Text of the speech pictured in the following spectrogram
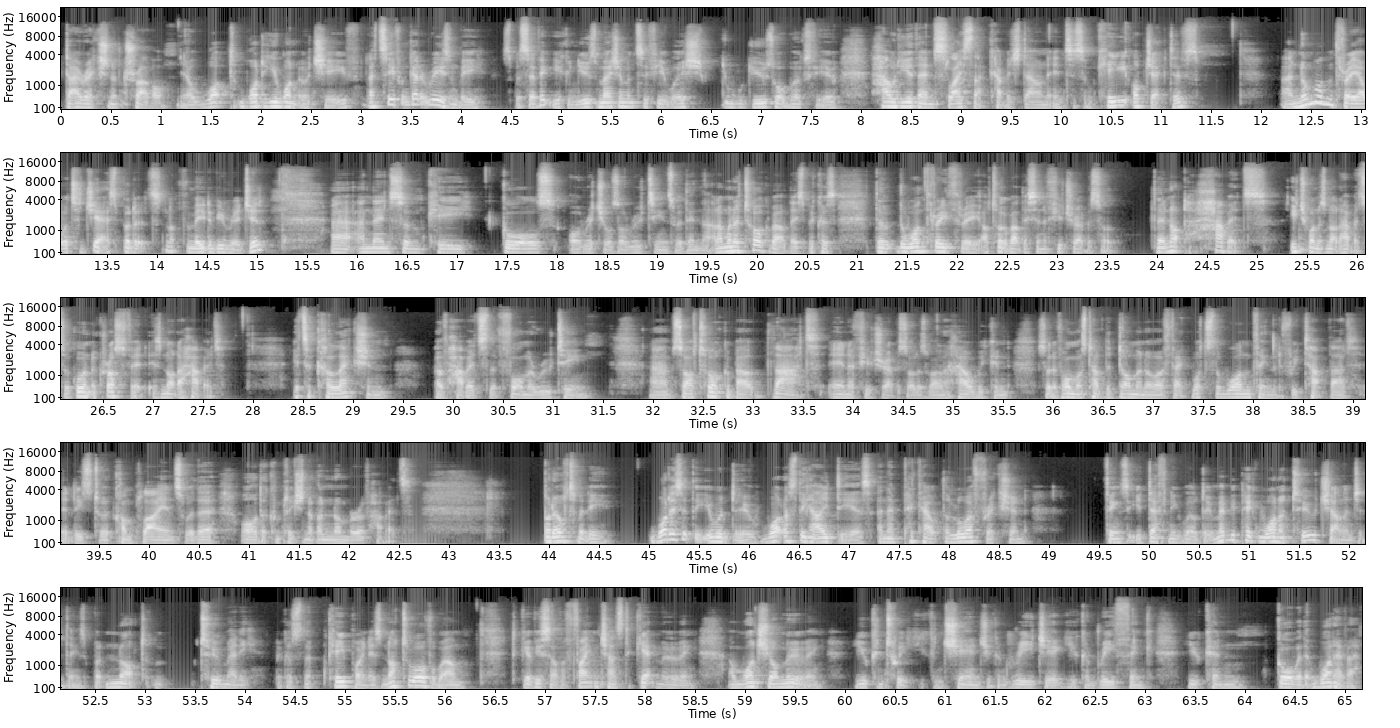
direction of travel. You know, what, what do you want to achieve? Let's see if we can get it reasonably specific. You can use measurements if you wish, use what works for you. How do you then slice that cabbage down into some key objectives? Uh, no more than three, I would suggest, but it's not for me to be rigid. Uh, and then some key goals or rituals or routines within that. And I'm going to talk about this because the, the 133, I'll talk about this in a future episode they're not habits. Each one is not a habit. So going to CrossFit is not a habit. It's a collection of habits that form a routine. Um, so I'll talk about that in a future episode as well, and how we can sort of almost have the domino effect. What's the one thing that if we tap that, it leads to a compliance with a or the completion of a number of habits. But ultimately, what is it that you would do? What are the ideas? And then pick out the lower friction things that you definitely will do. Maybe pick one or two challenging things, but not too many because the key point is not to overwhelm, to give yourself a fighting chance to get moving. And once you're moving, you can tweak, you can change, you can rejig, you can rethink, you can go with it, whatever.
